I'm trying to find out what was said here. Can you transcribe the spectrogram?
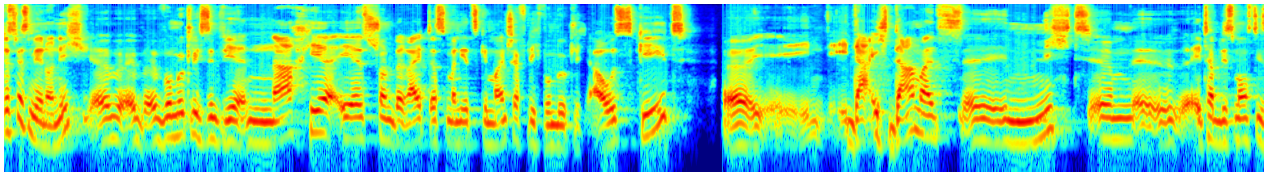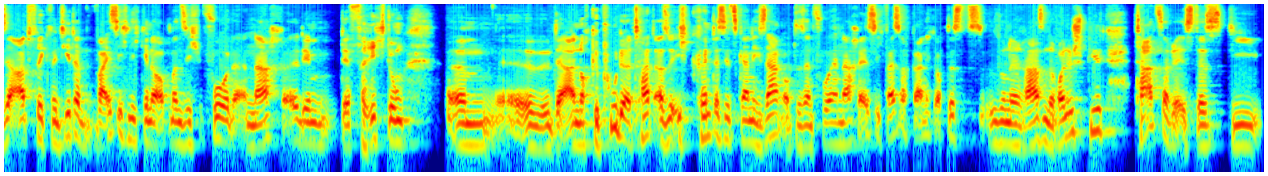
das wissen wir noch nicht. Äh, womöglich sind wir nachher erst schon bereit, dass man jetzt gemeinschaftlich womöglich ausgeht. Äh, da ich damals äh, nicht ähm, äh, Etablissements dieser Art frequentiert habe, weiß ich nicht genau, ob man sich vor oder nach dem, der Verrichtung ähm, äh, da noch gepudert hat. Also ich könnte das jetzt gar nicht sagen, ob das ein Vorher-Nachher ist. Ich weiß auch gar nicht, ob das so eine rasende Rolle spielt. Tatsache ist, dass die,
